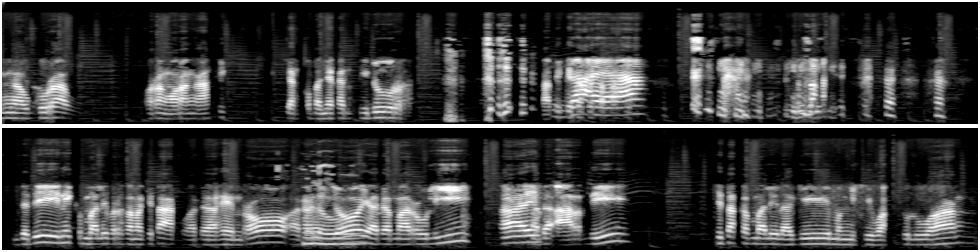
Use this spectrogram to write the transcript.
Ngaugurau. Orang-orang asik yang kebanyakan tidur. Tapi kita Enggak tetap ya. Jadi ini kembali bersama kita. Aku ada Henro, ada Halo. Joy, ada Maruli, ada Ardi. Kita kembali lagi mengisi waktu luang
